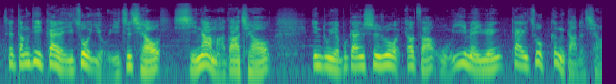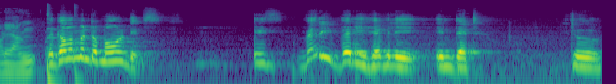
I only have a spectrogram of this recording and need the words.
在当地盖了一座友谊之桥——锡纳马大桥。印度也不甘示弱，要砸五亿美元盖一座更大的桥梁。The government of Maldives is very, very heavily in debt to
